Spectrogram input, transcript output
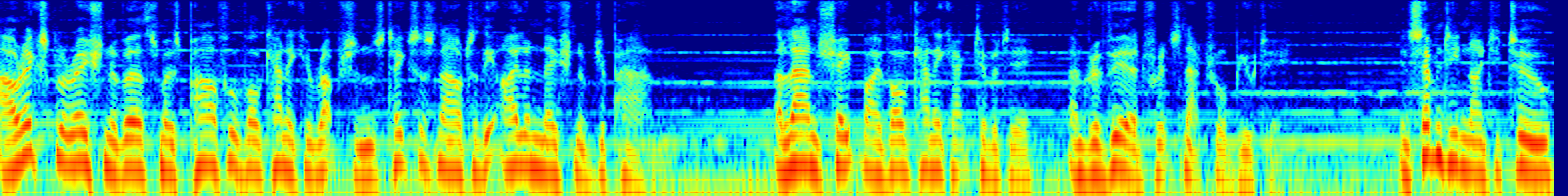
Our exploration of Earth's most powerful volcanic eruptions takes us now to the island nation of Japan, a land shaped by volcanic activity and revered for its natural beauty. In 1792,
